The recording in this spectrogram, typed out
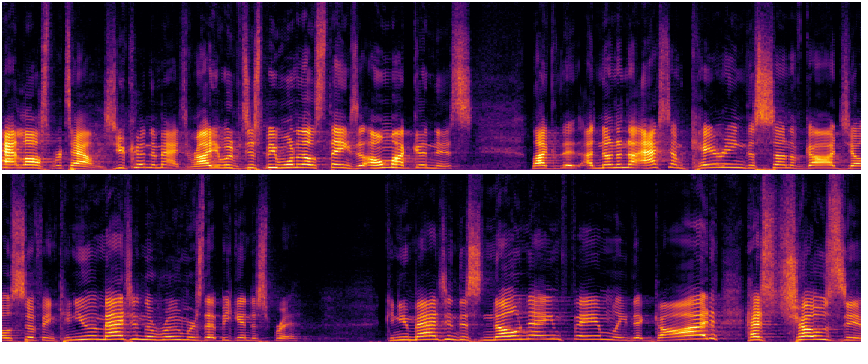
at Los Portales? You couldn't imagine, right? It would just be one of those things that, oh my goodness, like, uh, no, no, no. Actually, I'm carrying the Son of God, Joseph. And can you imagine the rumors that begin to spread? Can you imagine this no name family that God has chosen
